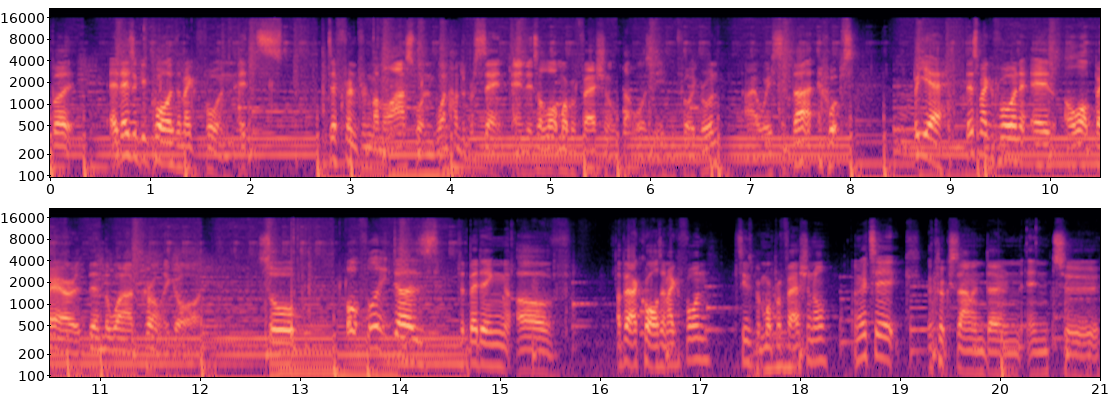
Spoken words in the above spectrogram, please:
but it is a good quality microphone. It's different from the last one, 100%, and it's a lot more professional. That wasn't even fully grown. I wasted that. Whoops. But yeah, this microphone is a lot better than the one I've currently got. So, hopefully it does the bidding of a better quality microphone. It seems a bit more professional. I'm going to take a cooked salmon down into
